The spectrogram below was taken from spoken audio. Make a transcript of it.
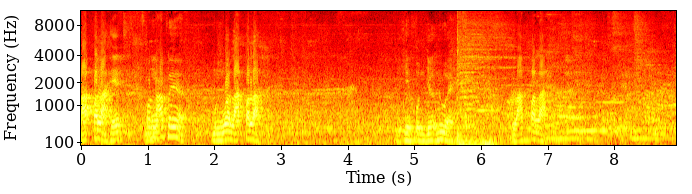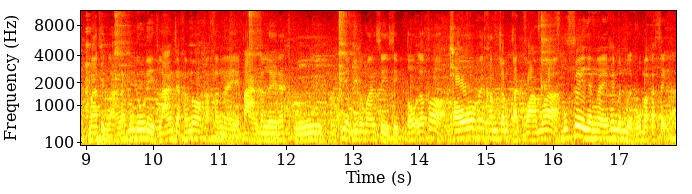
รับปะล่ะเฮ็ดคนรับเลยอะมึงว่ารับปะล่ะมีคนเยอะด้วย รับปะล่ะมาถึงร้านแล้วมึงดูดิร้านจากข้างนอกกับข้างในต่างกันเลยนะนี่เนี่ยมีประมาณ 40 โต๊ะ แล้วก็เขาให้คำจำกัดความว่าบุฟเฟ่ต์ยังไงให้มันเหมือนโอมากาเสะอะ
